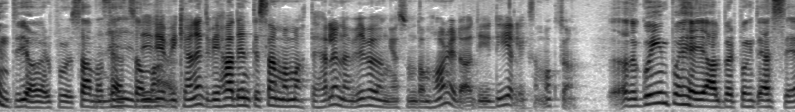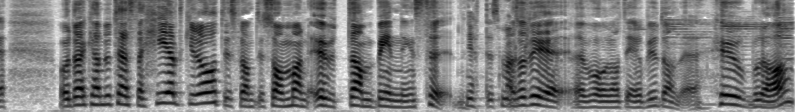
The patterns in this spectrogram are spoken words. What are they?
inte göra det på samma Nej, sätt det som är det vi kan inte. Vi hade inte samma matte heller när vi var unga som de har idag. Det är ju det liksom också. alltså, gå in på hejalbert.se och där kan du testa helt gratis fram till sommaren utan bindningstid. Jättesmart. Alltså det är vårt erbjudande. Hur bra?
